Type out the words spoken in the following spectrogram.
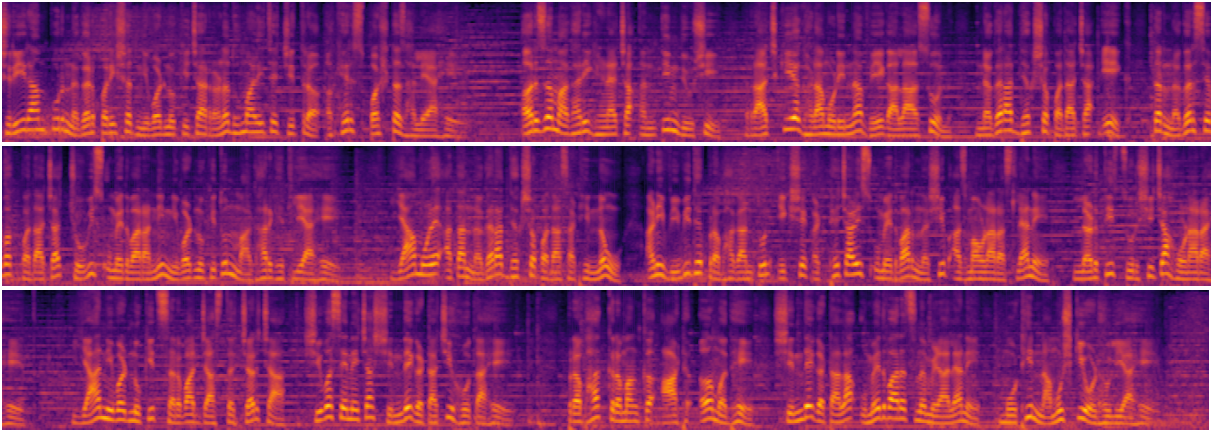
श्रीरामपूर नगर परिषद निवडणुकीच्या रणधुमाळीचे चित्र अखेर स्पष्ट झाले आहे. अर्ज माघारी घेण्याच्या अंतिम दिवशी राजकीय घडामोडींना वेग आला असून नगराध्यक्ष पदाच्या एक तर नगरसेवक पदाच्या चोवीस उमेदवारांनी निवडणुकीतून माघार घेतली आहे. यामुळे आता नगराध्यक्ष पदासाठी नऊ आणि विविध प्रभागांतून एकशे अठ्ठेचाळीस उमेदवार नशीब आजमावणार असल्याने लढती चुरशीच्या होणार आहेत. या निवडणुकीत सर्वात जास्त चर्चा शिवसेनेच्या शिंदे गटाची होत आहे. प्रभाग क्रमांक आठ अ मध्ये शिंदे गटाला उमेदवारच न मिळाल्याने मोठी नामुष्की ओढवली आहे.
